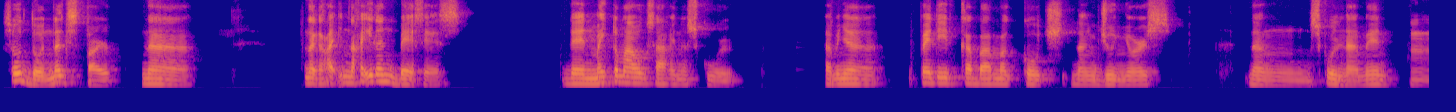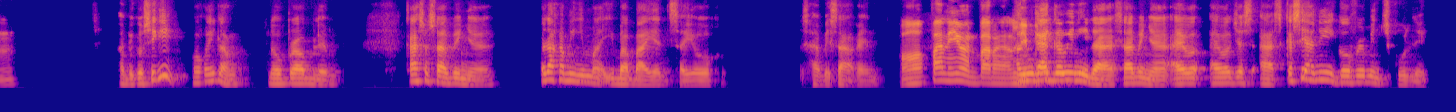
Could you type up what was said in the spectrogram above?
So doon nag-start na naka, nakailan beses then may tumawag sa akin na school. Sabi niya, pwede ka ba mag-coach ng juniors ng school namin? Mm-mm. Sabi ko, sige, okay lang. No problem. Kaso sabi niya, wala kaming maibabayad sa'yo. Sabi sa akin. Oh, paano yun? Parang Ang libre. gagawin nila, sabi niya, I will, I will just ask. Kasi ano yung government school eh.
